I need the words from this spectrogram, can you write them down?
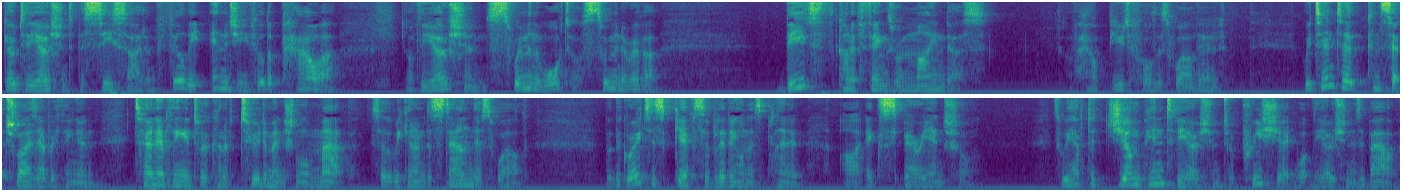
go to the ocean, to the seaside and feel the energy, feel the power of the ocean, swim in the water, swim in a river. These kind of things remind us of how beautiful this world is. We tend to conceptualize everything and turn everything into a kind of two dimensional map so that we can understand this world. But the greatest gifts of living on this planet are experiential. So we have to jump into the ocean to appreciate what the ocean is about.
